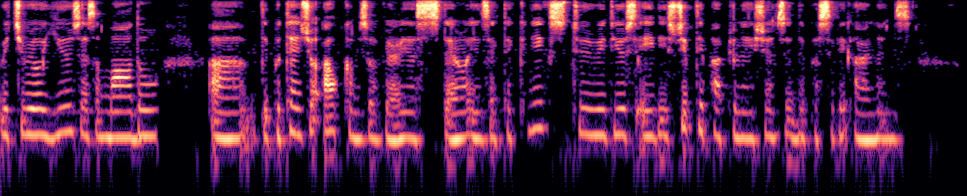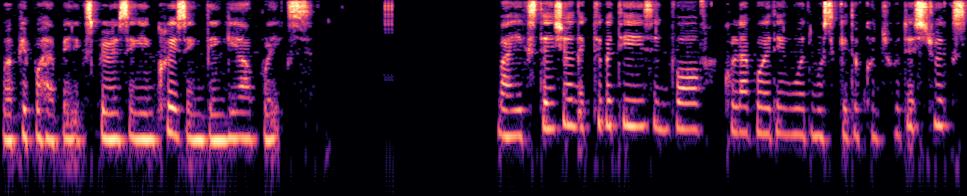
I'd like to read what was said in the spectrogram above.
which we'll use as a model uh, the potential outcomes of various sterile insect techniques to reduce Aedes aegypti populations in the Pacific Islands, where people have been experiencing increasing dengue outbreaks. My extension activities involve collaborating with mosquito control districts,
